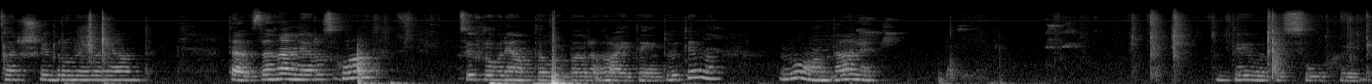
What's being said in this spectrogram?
Перший і другий варіант. Так, загальний розклад. Цифру варіанта вибираєте інтуїтивно. Ну, а далі дивитесь, слухаєте.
